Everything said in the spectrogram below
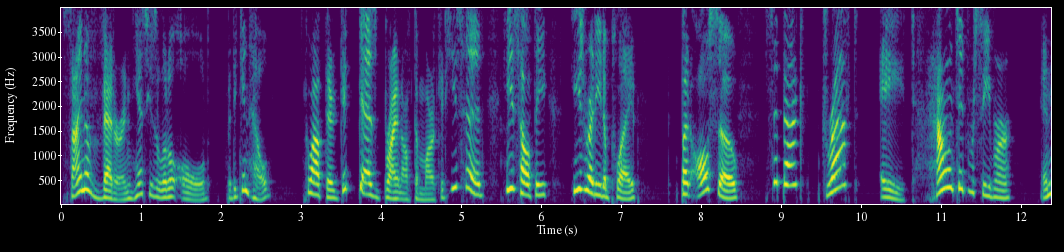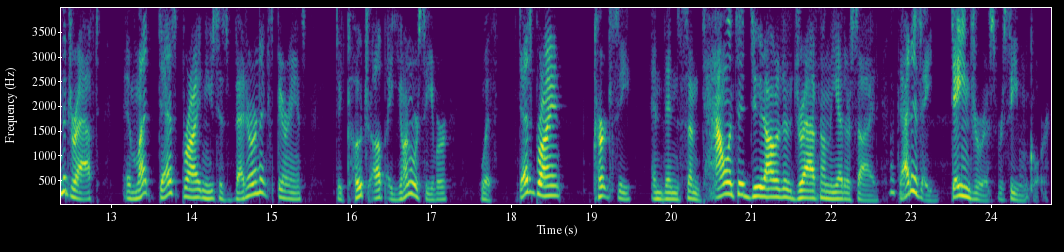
sign a veteran? Yes, he's a little old, but he can help. Go out there, get Dez Bryant off the market. He's head, he's healthy, he's ready to play. But also, sit back, draft a talented receiver in the draft, and let Dez Bryant use his veteran experience to coach up a young receiver with Dez Bryant, Kirksey, and then some talented dude out of the draft on the other side. That is a dangerous receiving core.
